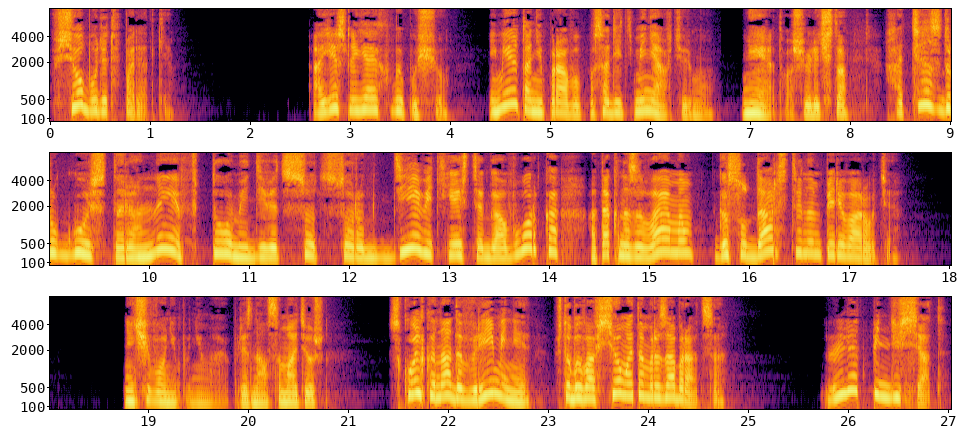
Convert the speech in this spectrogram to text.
все будет в порядке». «А если я их выпущу, имеют они право посадить меня в тюрьму?» «Нет, Ваше Величество. Хотя, с другой стороны, в томе 949 есть оговорка о так называемом государственном перевороте. «Ничего не понимаю», — признался Матюш. «Сколько надо времени, чтобы во всем этом разобраться?» «Лет пятьдесят», —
